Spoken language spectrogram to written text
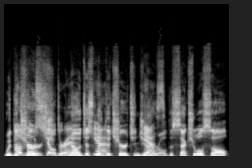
with the Of church. those children. No, just Yeah. with the church in general. Yes. The sexual assault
